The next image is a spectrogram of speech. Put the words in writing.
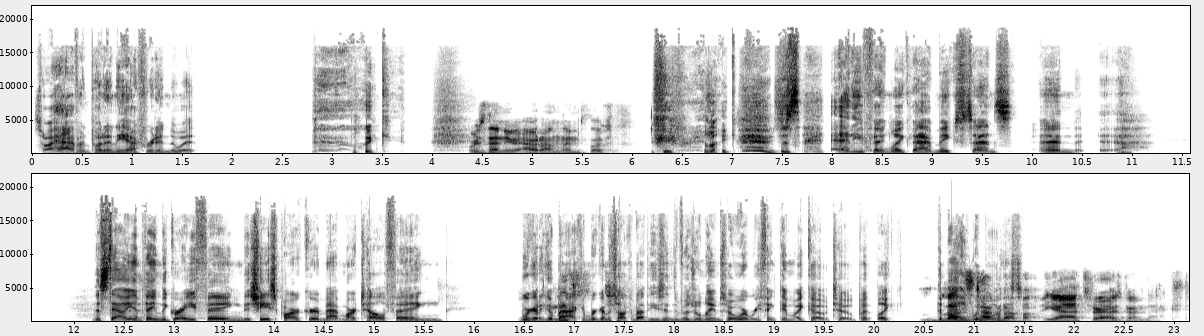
So I haven't put any effort into it. like Where's that new Out on Limbs look? like just anything like that makes sense. And uh, the stallion thing, the gray thing, the Chase Parker and Matt Martel thing. We're gonna go back and we're gonna talk about these individual names or where we think they might go to. But like the Bollywood boys, about. Yeah, that's where I was going next.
